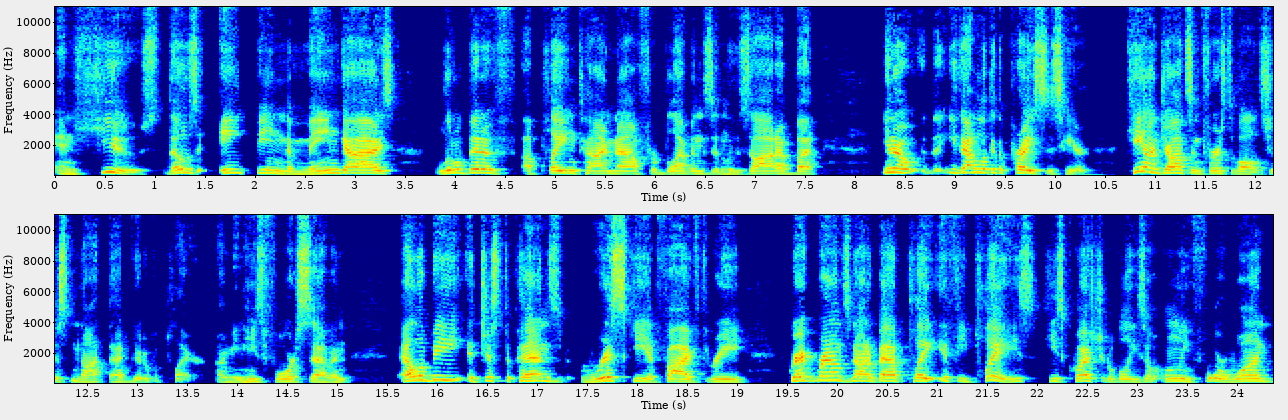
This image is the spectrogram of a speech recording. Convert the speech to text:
and Hughes. Those eight being the main guys. A little bit of uh, playing time now for Blevins and Louzada, but you know you got to look at the prices here. Keon Johnson, first of all, is just not that good of a player. I mean, he's four seven. Elleby, it just depends. Risky at five three. Greg Brown's not a bad play if he plays. He's questionable. He's only 4 1.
